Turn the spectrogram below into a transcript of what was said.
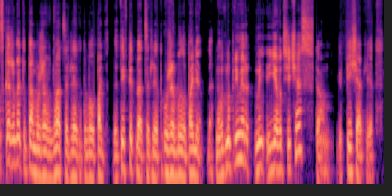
Скажем, это там уже в 20 лет это было понятно, это и в 15 лет уже было понятно. Но вот, например, я вот сейчас, там, в 50 лет,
